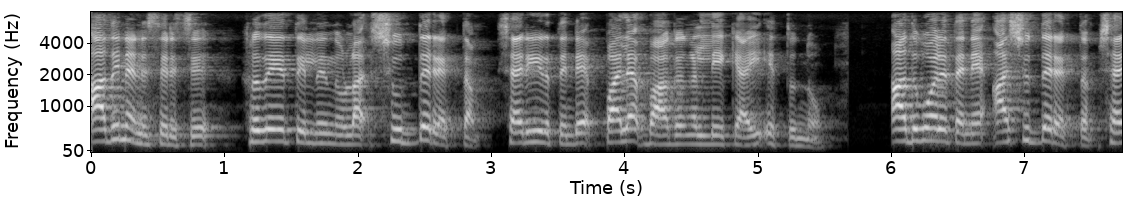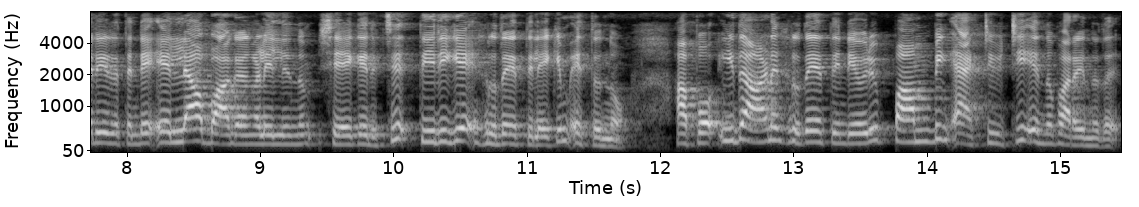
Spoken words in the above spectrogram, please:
അതിനനുസരിച്ച് ഹൃദയത്തിൽ നിന്നുള്ള ശുദ്ധരക്തം ശരീരത്തിന്റെ പല ഭാഗങ്ങളിലേക്കായി എത്തുന്നു. അതുപോലെ തന്നെ അശുദ്ധ രക്തം ശരീരത്തിന്റെ എല്ലാ ഭാഗങ്ങളിൽ നിന്നും ശേഖരിച്ച് തിരികെ ഹൃദയത്തിലേക്കും എത്തുന്നു. അപ്പോൾ ഇതാണ് ഹൃദയത്തിന്റെ ഒരു പമ്പിംഗ് ആക്ടിവിറ്റി എന്ന് പറയുന്നത്.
